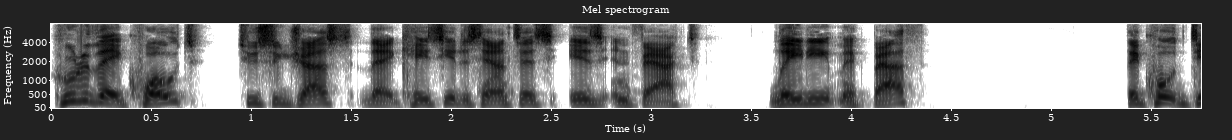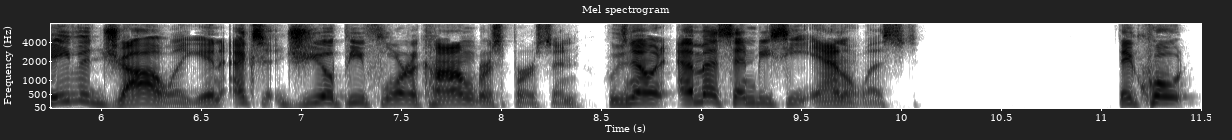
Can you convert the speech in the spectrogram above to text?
Who do they quote to suggest that Casey DeSantis is, in fact, Lady Macbeth? They quote David Jolly, an ex GOP Florida congressperson who's now an MSNBC analyst. They quote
